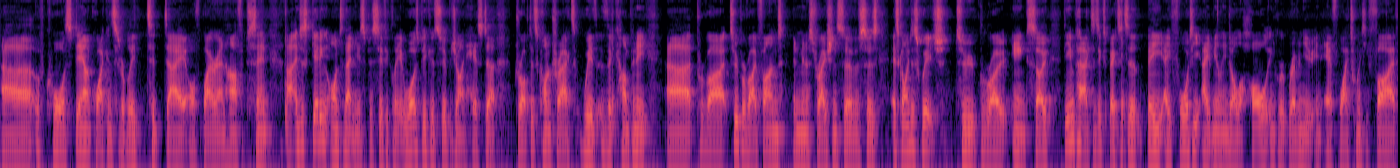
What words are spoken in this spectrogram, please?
Uh, of course, down quite considerably today, off by around half a percent. Uh, and just getting onto that news specifically, it was because supergiant HESTA dropped its contract with the company uh, provide, to provide fund administration services. It's going to switch to Grow Inc. So the impact is expected to be a $48 million hole in group revenue in FY25.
